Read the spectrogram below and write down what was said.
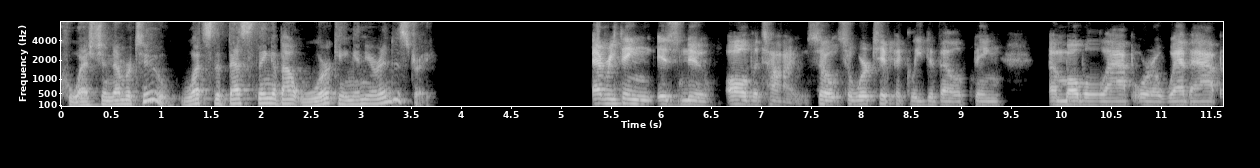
Question number two What's the best thing about working in your industry? Everything is new all the time. So, so we're typically developing a mobile app or a web app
